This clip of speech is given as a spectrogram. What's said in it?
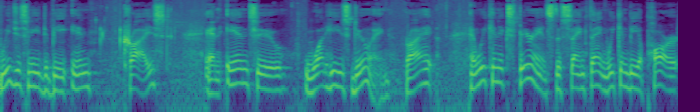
We just need to be in Christ and into what he's doing, right? And we can experience the same thing. We can be a part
